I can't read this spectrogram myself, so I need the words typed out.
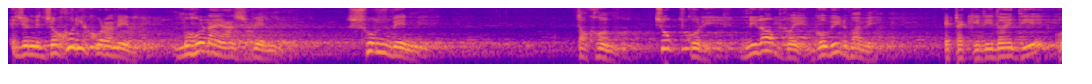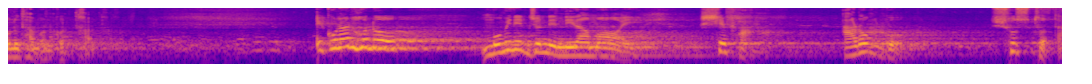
এই জন্য যখনই কোরআনের মোহনায় আসবেন শুনবেন। তখন চুপ করে, নীরব হয়ে, গভীরভাবে এটাকে হৃদয় দিয়ে অনুধাবন করতে হবে। এ কোরআন হলো মমিনের জন্য নিরাময়, শেফা, আরোগ্য, সুস্থতা।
